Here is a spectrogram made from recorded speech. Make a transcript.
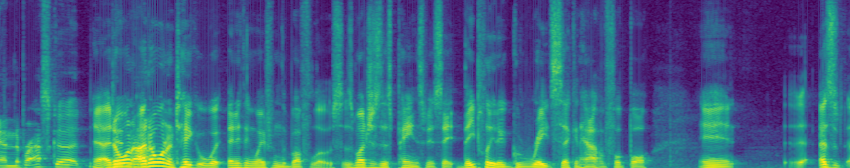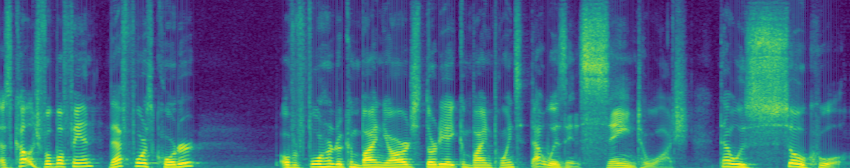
And Nebraska, Yeah, I don't want. I don't want to take away, anything away from the Buffaloes. As much as this pains me to say, they played a great second half of football, and uh, as as a college football fan, that fourth quarter, over 400 combined yards, 38 combined points, that was insane to watch. That was so cool.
